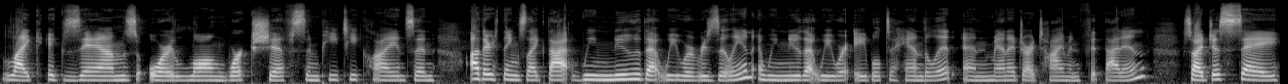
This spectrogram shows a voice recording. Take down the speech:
like exams or long work shifts and PT clients and other things like that, we knew that we were resilient and we knew that we were able to handle it and manage our time and fit that in. So I just say,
